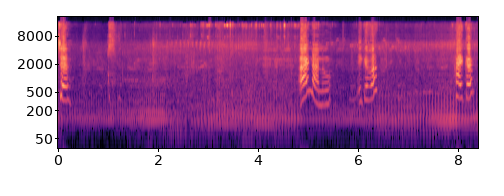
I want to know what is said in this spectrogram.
चल आय नानू इकडे बघ हाय कर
